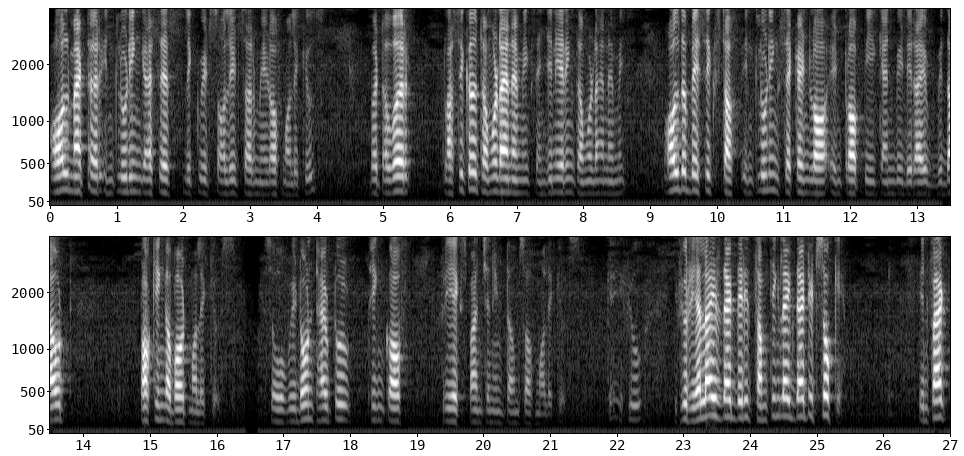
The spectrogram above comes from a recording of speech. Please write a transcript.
all matter including gases, liquids, solids are made of molecules, but our classical thermodynamics, engineering thermodynamics, all the basic stuff including second law, entropy can be derived without talking about molecules. So we do not have to think of free expansion in terms of molecules. Okay. If you if you realize that there is something like that, it is okay. In fact,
